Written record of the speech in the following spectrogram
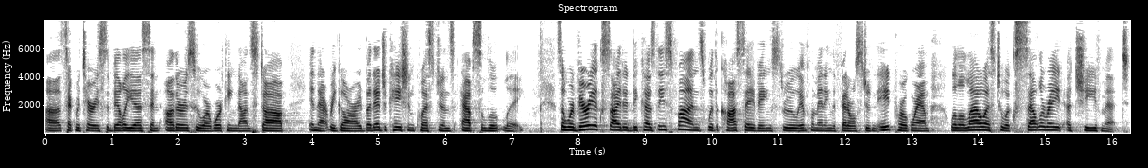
uh, Secretary Sebelius and others who are working nonstop in that regard. But education questions, absolutely. So we're very excited because these funds, with the cost savings through implementing the federal student aid program, will allow us to accelerate achievement.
